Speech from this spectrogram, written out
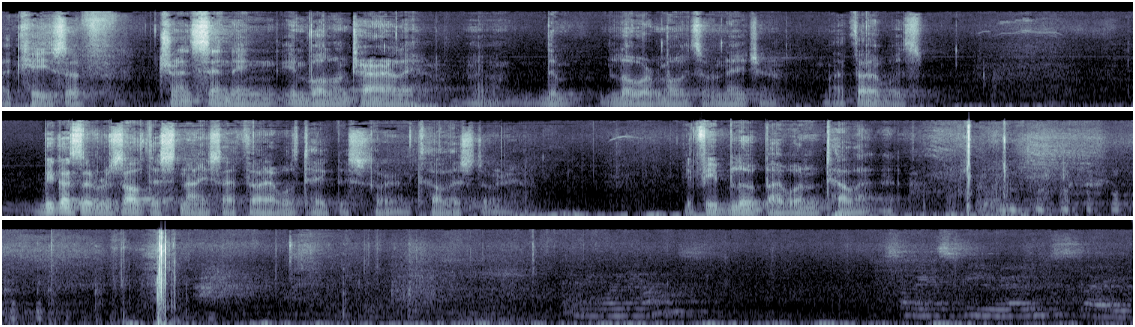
a case of transcending involuntarily uh, the lower modes of nature. I thought it was because the result is nice, I thought I will take this story and tell the story. If he blew up, I wouldn't tell it. Anyone else? Some experience, like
